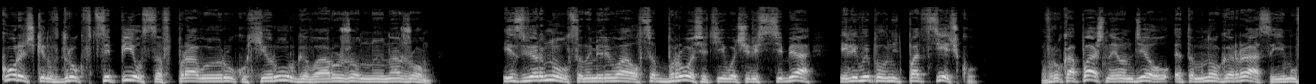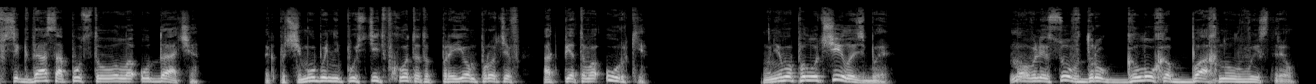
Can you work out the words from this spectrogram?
Курочкин вдруг вцепился в правую руку хирурга, вооруженную ножом, извернулся, намеревался бросить его через себя или выполнить подсечку. В рукопашной он делал это много раз, и ему всегда сопутствовала удача. Так почему бы не пустить в ход этот прием против отпетого урки? У него получилось бы. но в лесу вдруг глухо бахнул выстрел.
